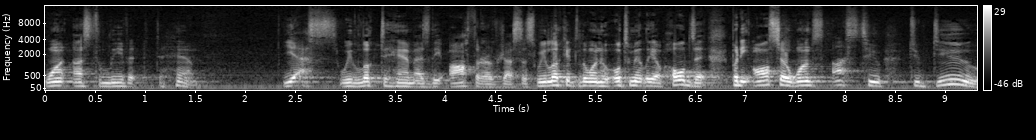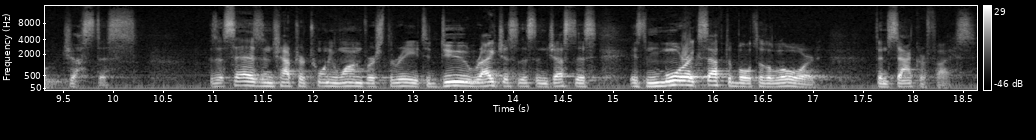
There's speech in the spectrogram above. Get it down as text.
want us to leave it to Him. Yes, we look to him as the author of justice. We look at the one who ultimately upholds it, but he also wants us to, to do justice. As it says in chapter 21, verse 3, to do righteousness and justice is more acceptable to the Lord than sacrifice.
